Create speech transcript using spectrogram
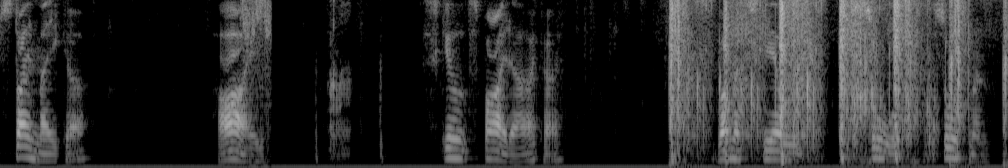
stonemaker. Hi. Skilled spider, okay. I'm a skilled sword swordsman. I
